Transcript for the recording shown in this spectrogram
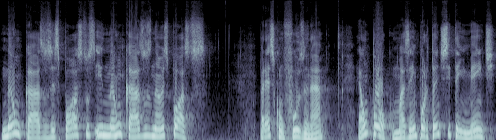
não casos expostos e não casos não expostos. Parece confuso, né? É um pouco, mas é importante se ter em mente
